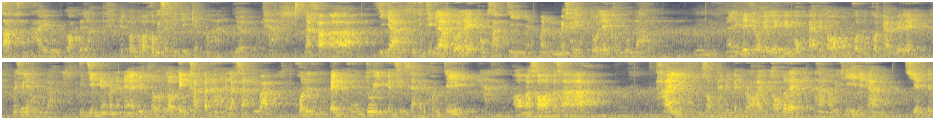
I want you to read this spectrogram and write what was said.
ศาสตร์ของไทยดูก่อนเป็นหลักเหตุผลเพราะว่าเขามีสถิติเก็บมาเยอะ ค่ะ นะครับอ่าอีกอย่างก็คือจริงๆ แล้วตัวเลขของศาสตร์จีนเนี่ยมันไม่ใช่ตัวเลขของดวงดาวอืมนะอย่างเลขที่เราเห็นเลขหนึ่งหกแปดที่เขาว่ามงคลมงคลกันเป็นเลข ไม่ใช่เลขของดวงดาวจริงๆเนี่ยมันในอดีตเราเราติดขัดปัญหาในลักษณะที่ว่า คนเป็นฮวงจุ้ยเป็นสินแสเป็นคนจีนค่ะพอมาสอนภาษาไทยมันสอนได้ไม่เต็มร้อยเขาก็เลยหาวิธีในการเขียนเป็น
